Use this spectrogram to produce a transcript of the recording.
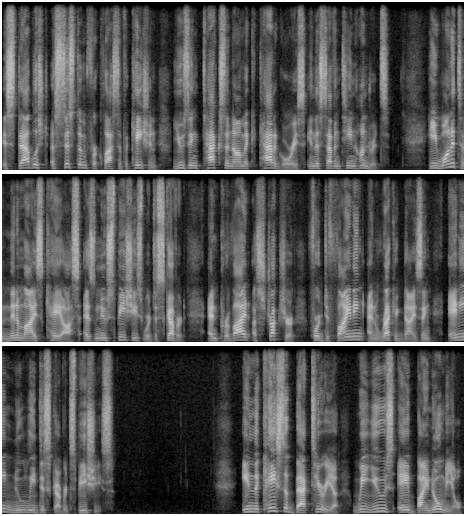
established a system for classification using taxonomic categories in the 1700s. He wanted to minimize chaos as new species were discovered and provide a structure for defining and recognizing any newly discovered species. In the case of bacteria, we use a binomial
